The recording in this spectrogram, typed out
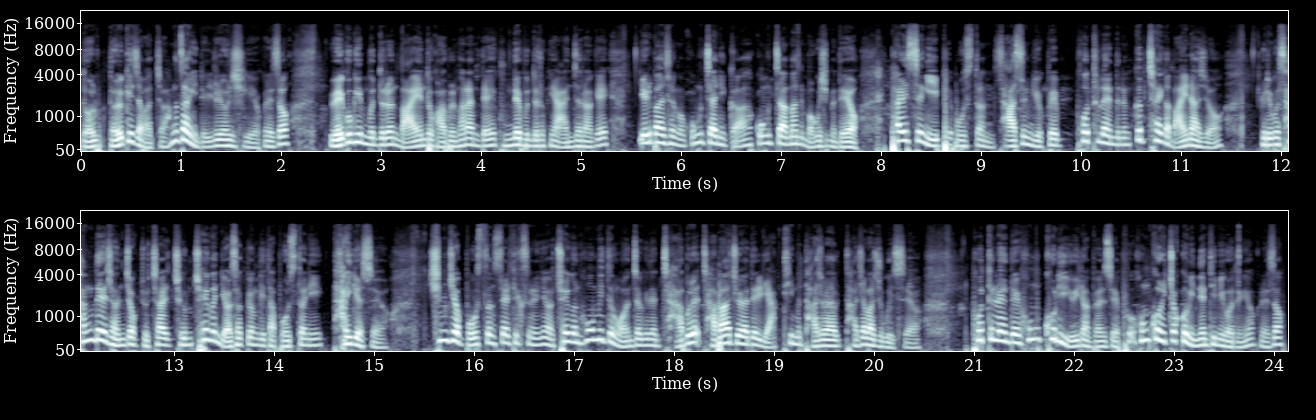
넓, 넓게 잡았죠. 항상 이런 식이에요. 그래서 외국인 분들은 마인도 가볼 만한데 국내 분들은 그냥 안전하게 일반승은 공짜니까 공짜만 먹으시면 돼요. 8승 2패 보스턴, 4승 6패 포틀랜드는 급 차이가 많이 나죠. 그리고 상대 전적조차 지금 최근 6경기 다 보스턴이 다 이겼어요. 심지어 보스턴 셀틱스는요. 최근 홈이든 원정이든 잡을, 잡아줘야 될 약팀은 다, 잡아, 다 잡아주고 있어요. 포틀랜드의 홈콜이 유일한 변수예요. 홈콜이 조금 있는 팀이거든요. 그래서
